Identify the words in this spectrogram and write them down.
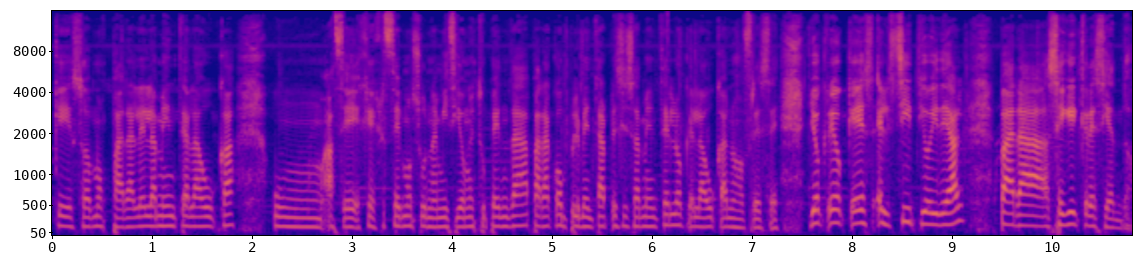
que somos paralelamente a la UCA, hace, ejercemos una misión estupenda para complementar precisamente lo que la UCA nos ofrece. Yo creo que es el sitio ideal para seguir creciendo.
